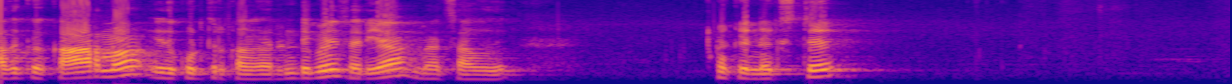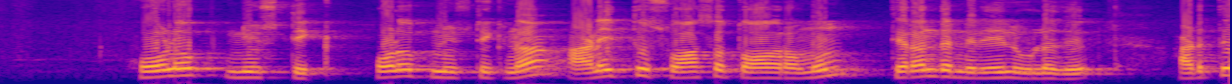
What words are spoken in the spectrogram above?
அதுக்கு காரணம் இது கொடுத்துருக்காங்க. ரெண்டுமே சரியாக மேட்ச் ஆகுது. ஓகே நெக்ஸ்ட்டு ஹோலோப் நியூஸ்டிக் ஹோலோப் நியூஸ்டிக்னா அனைத்து சுவாச தோரமும் திறந்த நிலையில் உள்ளது. அடுத்து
